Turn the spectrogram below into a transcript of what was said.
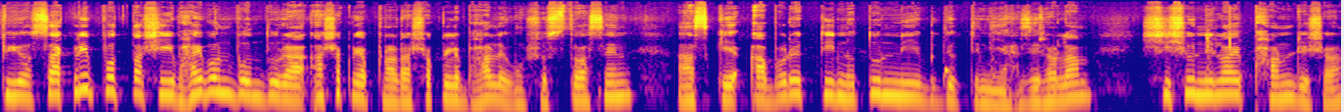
প্রিয় চাকরি প্রত্যাশী ভাই বোন বন্ধুরা, আশা করি আপনারা সকলে ভালো এবং সুস্থ আছেন। আজকে আবারও একটি নতুন নিয়ে বিজ্ঞপ্তি নিয়ে হাজির হলাম। Shishu Niloy foundation,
